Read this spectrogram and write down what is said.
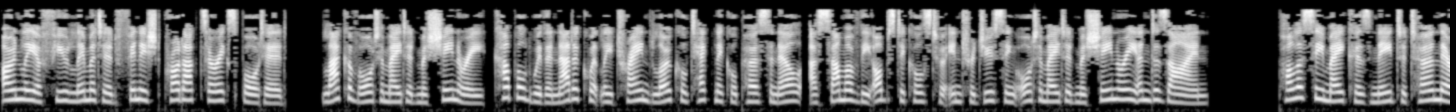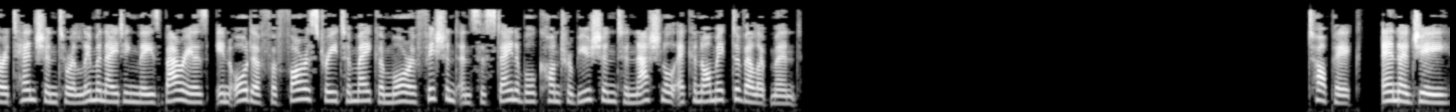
Only a few limited finished products are exported. Lack of automated machinery, coupled with inadequately trained local technical personnel, are some of the obstacles to introducing automated machinery and design. Policy makers need to turn their attention to eliminating these barriers, in order for forestry to make a more efficient and sustainable contribution to national economic development. Energy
